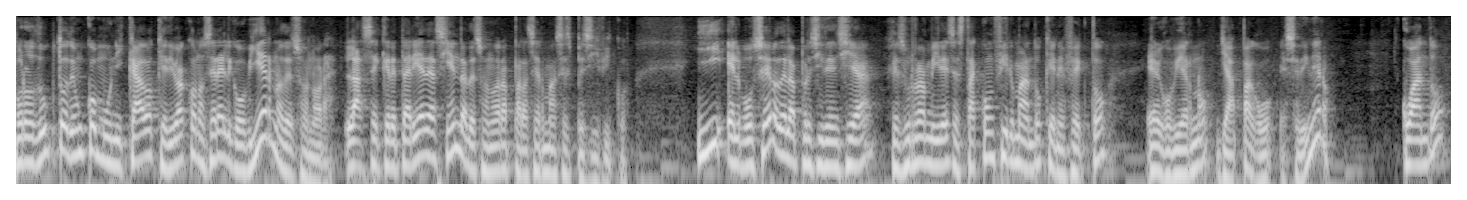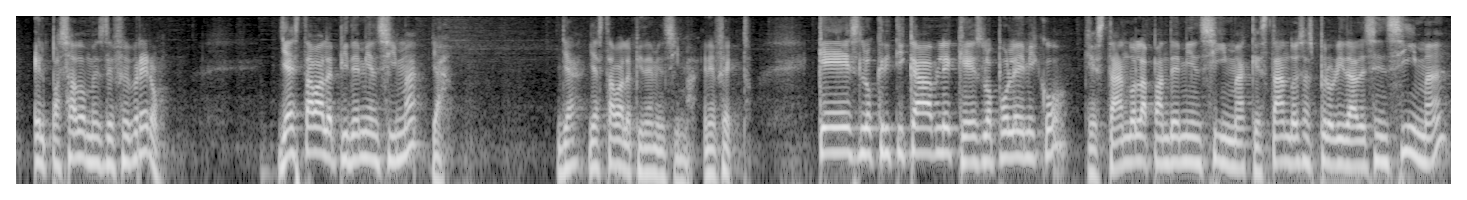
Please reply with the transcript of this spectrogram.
producto de un comunicado que dio a conocer el gobierno de Sonora, la Secretaría de Hacienda de Sonora para ser más específico. Y el vocero de la presidencia, Jesús Ramírez, está confirmando que en efecto el gobierno ya pagó ese dinero. ¿Cuándo? El pasado mes de febrero. ¿Ya estaba la epidemia encima? Ya. Ya, ya estaba la epidemia encima, en efecto. ¿Qué es lo criticable? ¿Qué es lo polémico? Que estando la pandemia encima, que estando esas prioridades encima,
